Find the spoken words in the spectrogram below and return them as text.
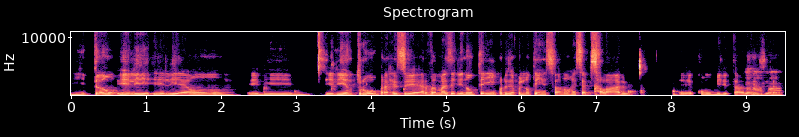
Então ele ele é um ele ele entrou para a reserva, mas ele não tem, por exemplo, ele não tem não recebe salário é, como militar da uhum. reserva,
